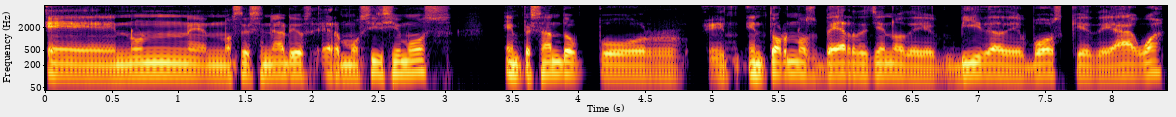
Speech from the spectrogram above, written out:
en, unos escenarios hermosísimos, empezando por entornos verdes llenos de vida, de bosque, de agua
